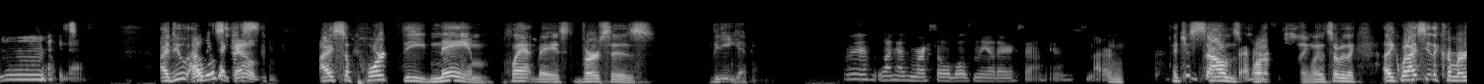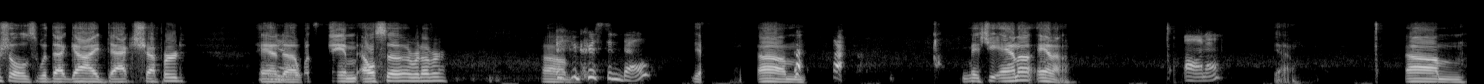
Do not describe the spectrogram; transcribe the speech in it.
Mm, I. I do. I I will say. I support the name plant based versus vegan. Eh, one has more syllables than the other, so yeah, it's a matter. Mm. It just sounds more appealing. Like it's always like like when I see the commercials with that guy Dax Shepard and Yeah. uh, what's the name Elsa or whatever. Um, Kristen Bell. Yeah. Um, is she Anna? Anna. Anna. Yeah. Um,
